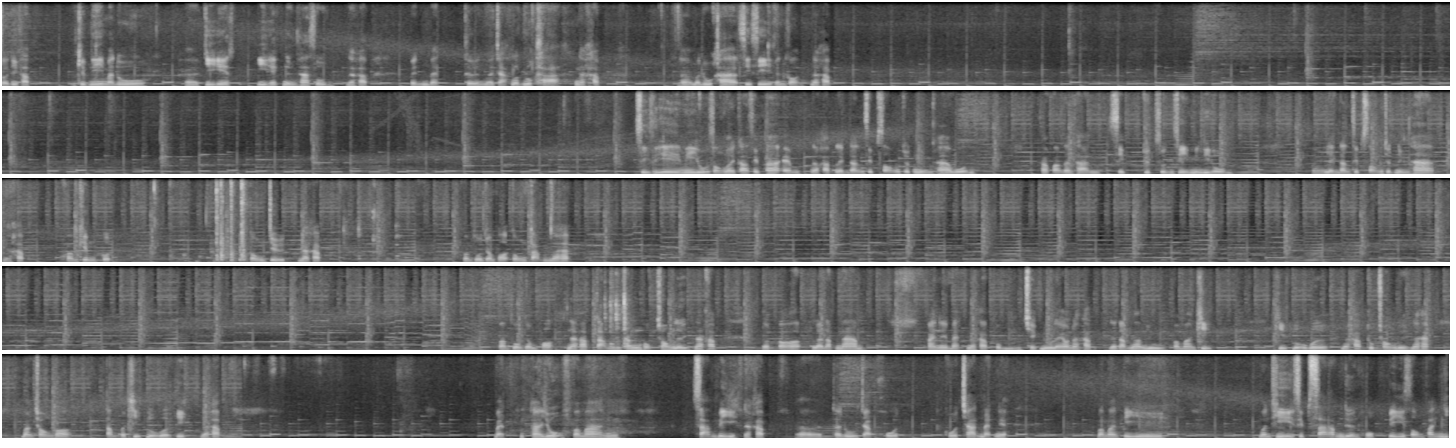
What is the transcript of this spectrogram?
สวัสดีครับ คลิปนี้มาดูเอ่อ GS EX 150นะครับ เป็นแบตเทิร์นมาจากรถลูกค้านะครับ มาดูค่า CC กันก่อนนะครับ CCA มีอยู่ 295 แอมป์นะครับแรงดัน 12.15 โวลต์ ค่าความต้านทาน 10.04 มิลลิโอห์มเอ่อแรงดัน 12.15 นะครับ ความเข้มกด ต้องจืดนะครับ ความสูงจำเพาะต้องต่ำนะฮะ ความถ่วงจำเพาะนะครับต่ำทั้ง 6 ช่องเลยนะครับ แล้วก็ระดับน้ำภายในแบตนะครับ ผมเช็คดูแล้วนะครับ ระดับน้ำอยู่ประมาณขีดขีดโลเวอร์นะครับทุกช่องเลยนะฮะบางช่องก็ต่ำกว่าขีดโลเวอร์อีกนะครับแบตอายุประมาณ 3 ปีนะครับถ้าดูจากโค้ดโค้ดชาร์จแบตเนี่ยประมาณปี วันที่ 13 เดือน 6 ปี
